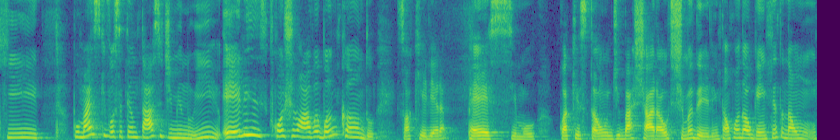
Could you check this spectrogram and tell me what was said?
que, por mais que você tentasse diminuir, ele continuava bancando. Só que ele era péssimo com a questão de baixar a autoestima dele. Então, quando alguém tenta dar um,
